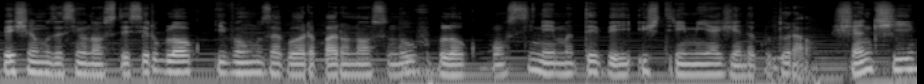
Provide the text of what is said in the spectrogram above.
Fechamos assim o nosso terceiro bloco e vamos agora para o nosso novo bloco com cinema, TV, streaming e agenda cultural. Shang-Chi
